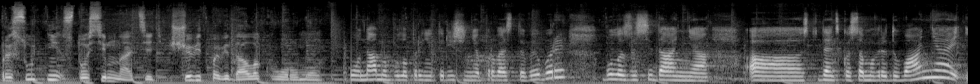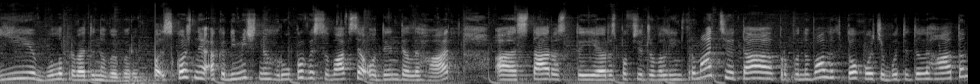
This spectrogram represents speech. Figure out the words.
присутні 117, що відповідало кворуму. У нами було прийнято рішення провести вибори. Було засідання студентського самоврядування і було проведено вибори. З кожної академічної групи висувався один делегат. Старости розповсюджували інформацію та пропонували, хто хоче бути делегатом.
